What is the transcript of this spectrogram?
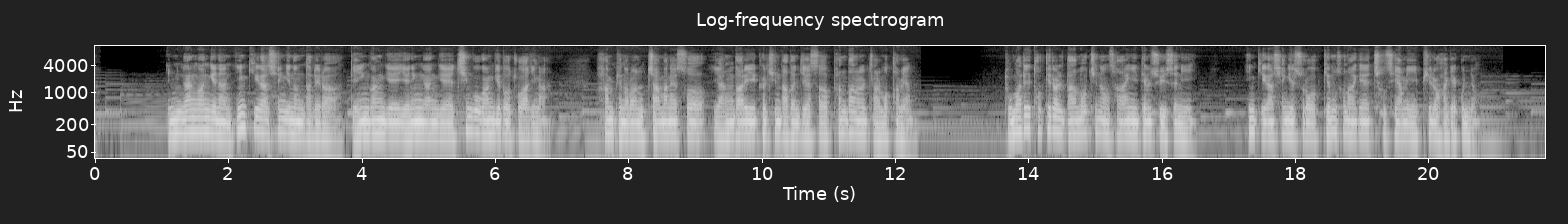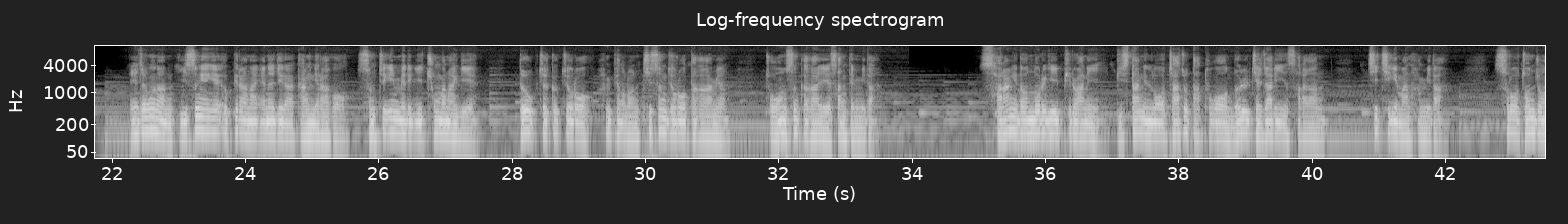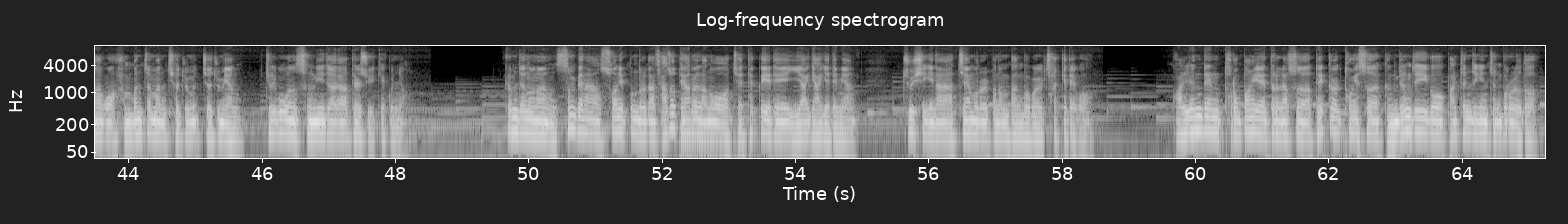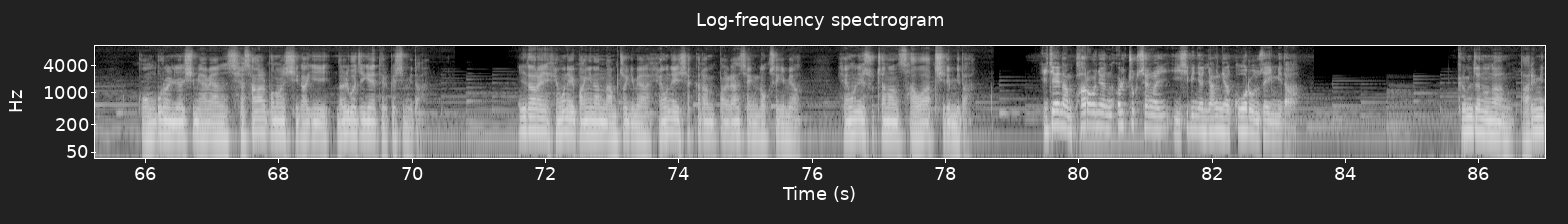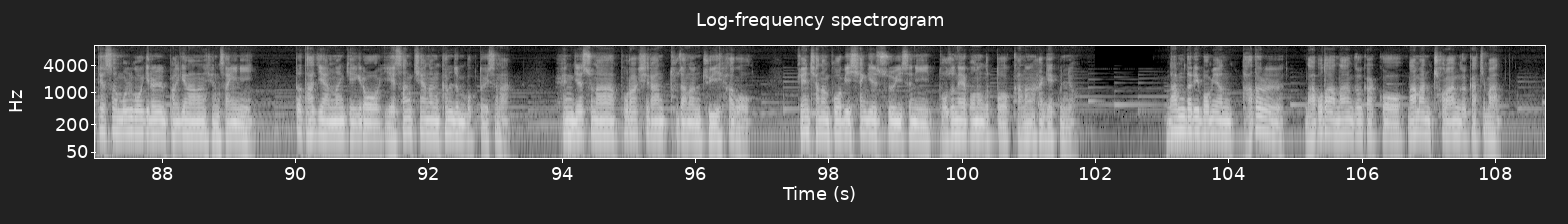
인간관계는 인기가 생기는 달이라 대인관계, 연인관계, 친구관계도 좋아지나 한편으론 자만해서 양다리 걸친다든지 해서 판단을 잘못하면 두 마리 토끼를 다 놓치는 상황이 될 수 있으니 인기가 생길수록 겸손하게 처세함이 필요하겠군요. 애정운은 이승에게 어필하는 에너지가 강렬하고 성적인 매력이 충만하기에 더욱 적극적으로 한편으로는 지성적으로 다가가면 좋은 성과가 예상됩니다. 사랑에도 노력이 필요하니 비슷한 일로 자주 다투고 늘 제자리인 사랑은 지치기만 합니다. 서로 존중하고 한 번쯤은 져주면 결국은 승리자가 될 수 있겠군요. 금전운은 선배나 손익분들과 자주 대화를 나누어 재테크에 대해 이야기하게 되면 주식이나 재물을 버는 방법을 찾게 되고 관련된 토론방에 들어가서 댓글을 통해서 긍정적이고 발전적인 정보를 얻어 공부를 열심히 하면 세상을 보는 시각이 넓어지게 될 것입니다. 이달의 행운의 방위는 남쪽이며 행운의 색깔은 빨간색, 녹색이며 행운의 숫자는 4와 7입니다. 이제는 85년 얼축생의 22년 양력 9월 운세입니다. 금전운은 다리 밑에서 물고기를 발견하는 현상이니 뜻하지 않는 계기로 예상치 않은 금전복도 있으나 횡재수나 불확실한 투자는 주의하고 괜찮은 부업이 생길 수 있으니 도전해 보는 것도 가능하겠군요. 남들이 보면 다들 나보다 나은 것 같고 나만 초라한 것 같지만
